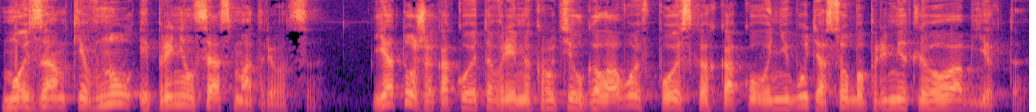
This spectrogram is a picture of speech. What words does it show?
Мой зам кивнул и принялся осматриваться. Я тоже какое-то время крутил головой в поисках какого-нибудь особо приметливого объекта.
